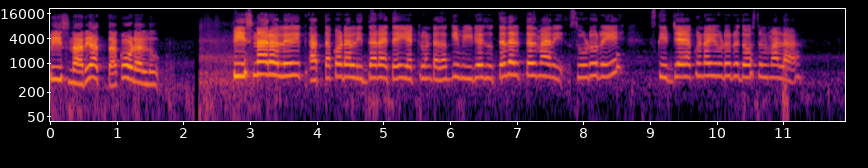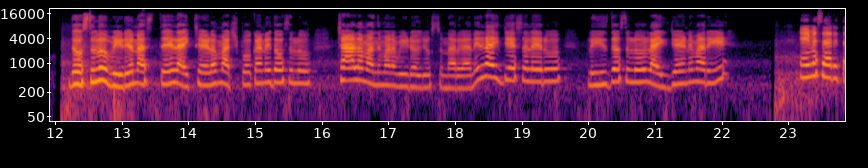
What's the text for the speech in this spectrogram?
పీసినారి అత్త కోడళ్ళు. తీసినారోళ్ళు అత్త కొడలు దోస్తులు వీడియో నచ్చితే లైక్ చేయడం మర్చిపోకండి దోస్తులు. చాలా మంది మన వీడియోలు చూస్తున్నారు కానీ లైక్ చేస్తలేరు. ప్లీజ్ దోస్తులు లైక్ చేయండి మరి. ఏమి సరిత?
